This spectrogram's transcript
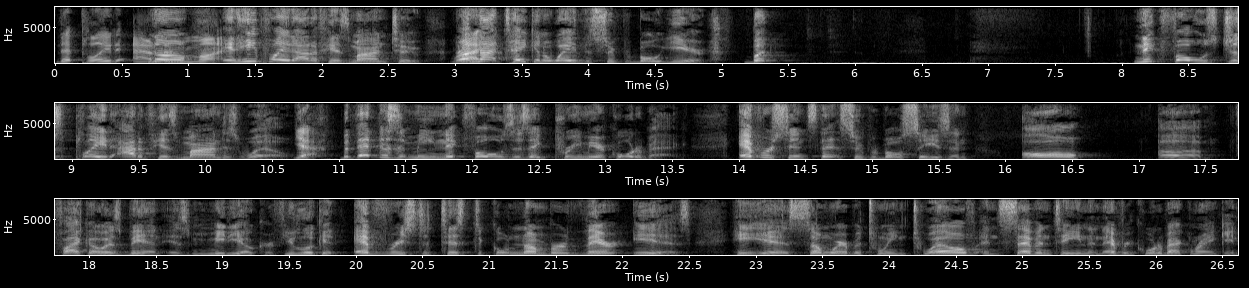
that played out of their mind. and he played out of his mind too. Right. I'm not taking away the Super Bowl year, but Nick Foles just played out of his mind as well. Yeah. But that doesn't mean Nick Foles is a premier quarterback. Ever since that Super Bowl season, all uh, Flacco has been is mediocre. If you look at every statistical number there is, he is somewhere between 12 and 17 in every quarterback ranking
